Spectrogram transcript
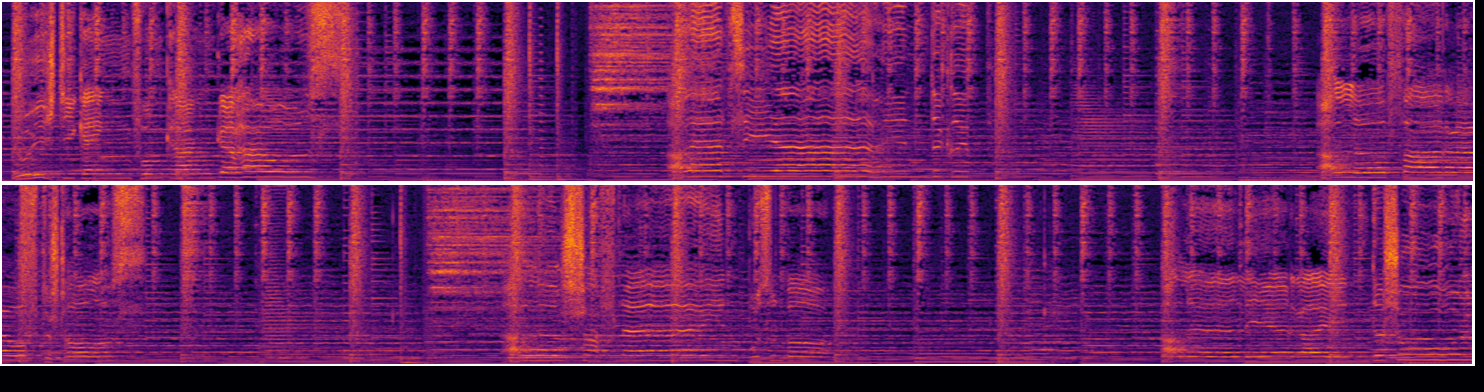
durch die Gänge vom Krankenhaus. Alle Erzieher in der Krippe Straße, alle Schaffner in Bus und Bahn, alle Lehrer in der Schule.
